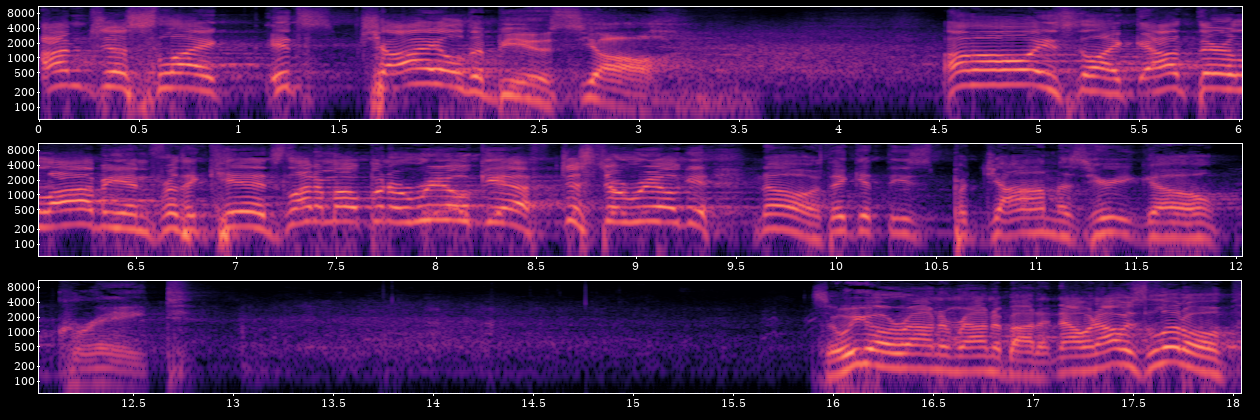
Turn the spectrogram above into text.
I'm just like, it's child abuse, y'all. I'm always like out there lobbying for the kids. Let them open a real gift, just a real gift. No, they get these pajamas, here you go. Great. So we go around and round about it. Now, when I was little,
